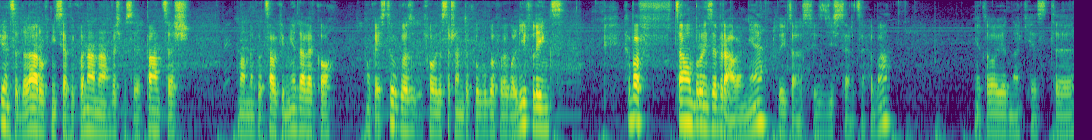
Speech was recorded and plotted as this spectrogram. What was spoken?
500 dolarów, misja wykonana. Weźmy sobie pancerz. Mamy go całkiem niedaleko. Ok, z tyłu go foły dostarczamy do klubu golfowego Leaf Links. Chyba całą broń zebrałem, nie? Tutaj zaraz jest gdzieś serce chyba. Nie, to jednak jest e,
